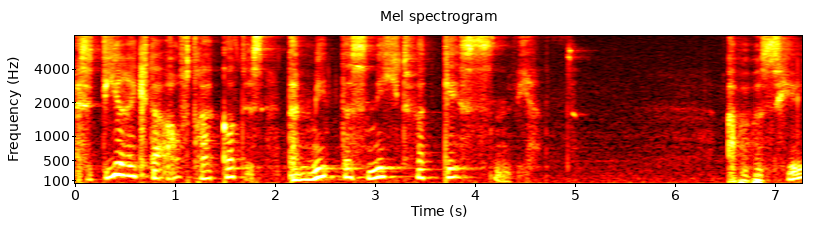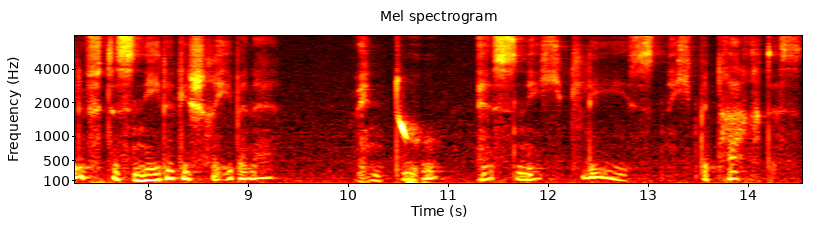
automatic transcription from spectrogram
Also direkter Auftrag Gottes, damit das nicht vergessen wird. Aber was hilft das Niedergeschriebene? Wenn du es nicht liest, nicht betrachtest.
